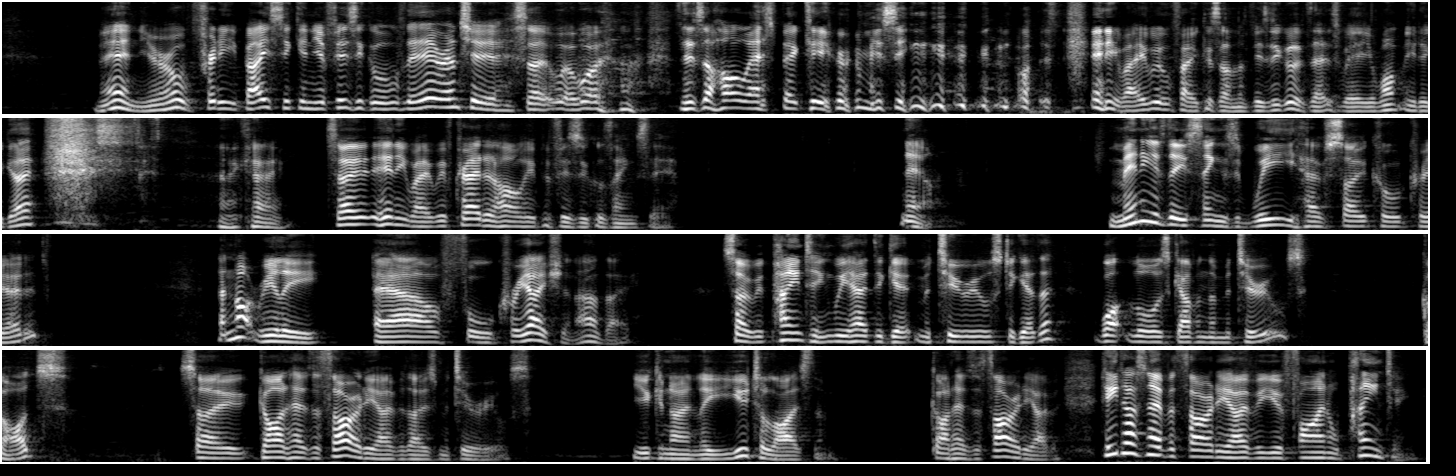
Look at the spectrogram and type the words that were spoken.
Man, you're all pretty basic in your physical there, aren't you? So well, well, there's a whole aspect here missing. anyway, we'll focus on the physical if that's where you want me to go. Okay. So anyway, we've created a whole heap of physical things there. Now, many of these things we have so called created are not really our full creation, are they? So, with painting, we had to get materials together. What laws govern the materials? God's. So, God has authority over those materials. You can only utilize them. God has authority over. He doesn't have authority over your final painting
